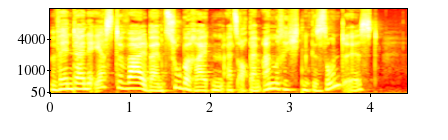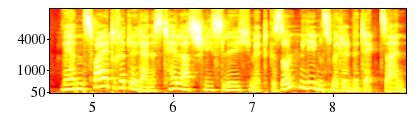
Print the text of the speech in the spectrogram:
Wenn deine erste Wahl beim Zubereiten als auch beim Anrichten gesund ist, werden zwei Drittel deines Tellers schließlich mit gesunden Lebensmitteln bedeckt sein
